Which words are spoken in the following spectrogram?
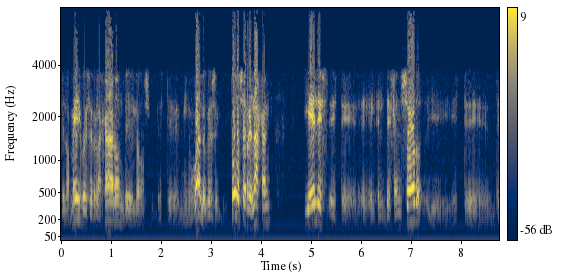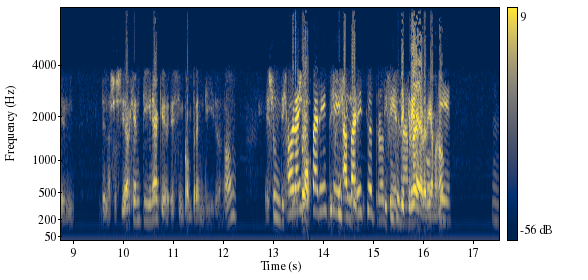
de los médicos que se relajaron, de los este, minusválidos, que todos se relajan y él es este, el, defensor este, de la sociedad argentina que es incomprendido, ¿no? Es un discurso Ahora ahí aparece, difícil, aparece de, difícil de creer, digamos, ¿no? Mm,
